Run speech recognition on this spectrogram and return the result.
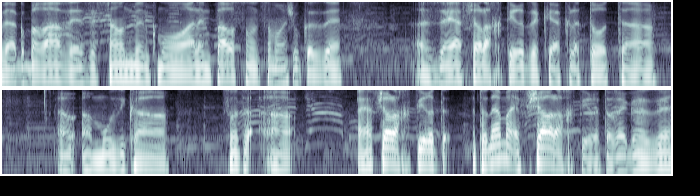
והגברה ואיזה סאונדמן כמו אלן פרסונס או משהו כזה, אז היה אפשר להכתיר את זה כהקלטות ה- ה- המוזיקה, זאת אומרת, ה- היה אפשר להכתיר את, אתה יודע מה, אפשר להכתיר את הרגע הזה,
